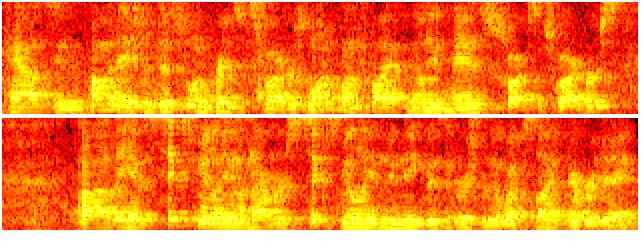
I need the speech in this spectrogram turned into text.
has, in the combination of digital and print subscribers, 1.5 million paying subscribers, uh, they have 6 million, on average, 6 million unique visitors to their website every day.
